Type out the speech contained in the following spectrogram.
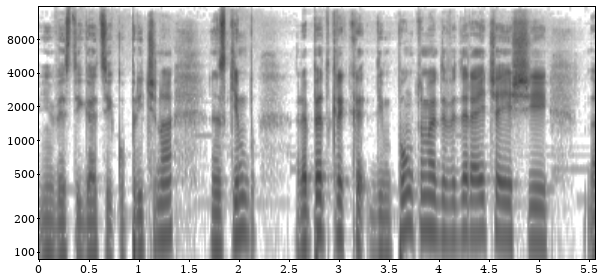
investigației cu pricina. În schimb, repet, cred că din punctul meu de vedere aici e și uh,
